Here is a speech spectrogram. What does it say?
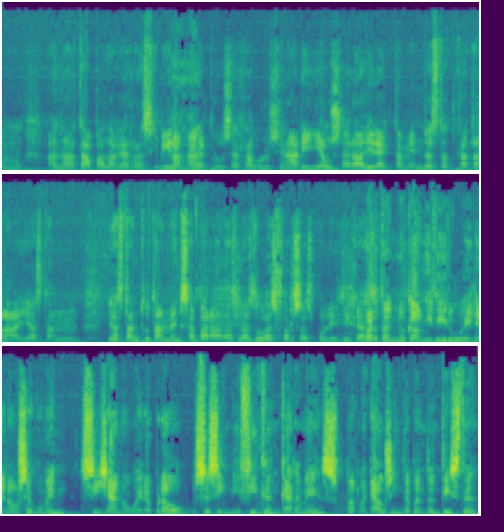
en etapa de guerra civil, uh -huh. en procés revolucionari, ja ho serà directament d'estat català, ja estan, ja estan totalment separades les dues forces polítiques. Per tant, no cal ni dir-ho, ell en el seu moment, si ja no ho era prou, se significa encara més per la causa independentista,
